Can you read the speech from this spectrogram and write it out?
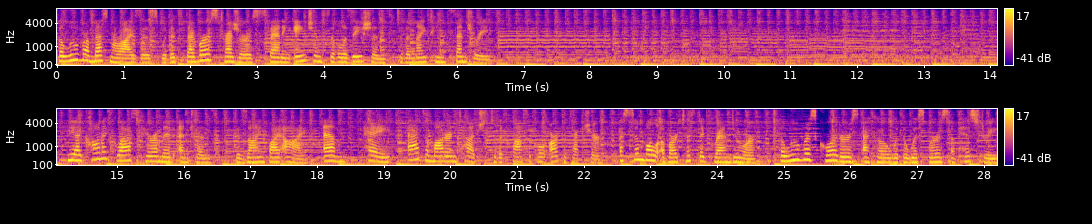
the Louvre mesmerizes with its diverse treasures spanning ancient civilizations to the 19th century. The iconic glass pyramid entrance, designed by I. M. Pei, adds a modern touch to the classical architecture. A symbol of artistic grandeur, the Louvre's corridors echo with the whispers of history,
